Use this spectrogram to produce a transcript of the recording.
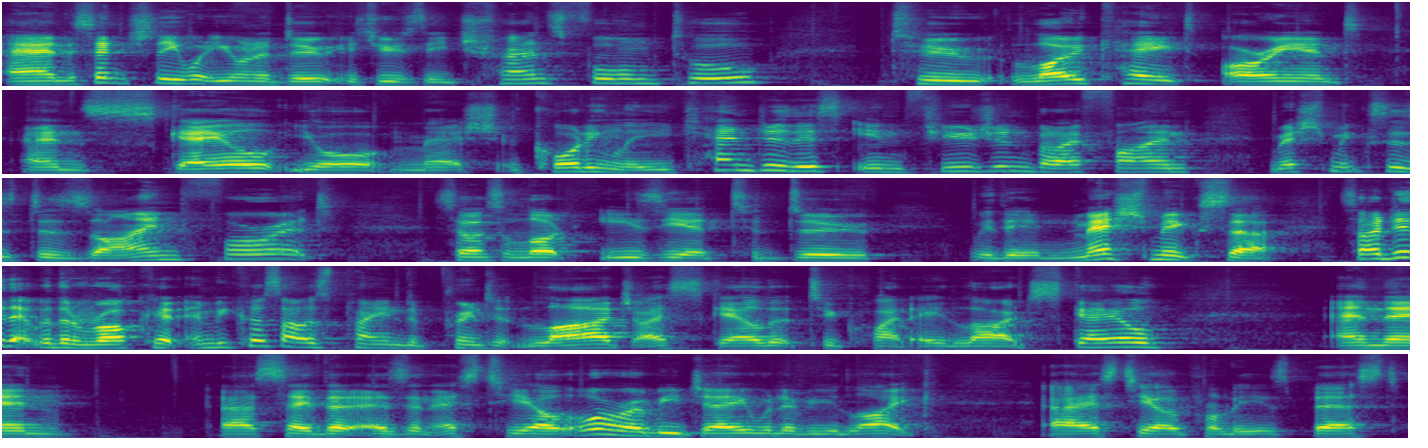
and essentially what you want to do is use the transform tool to locate, orient, and scale your mesh accordingly. You can do this in Fusion, but I find Meshmixer is designed for it, so it's a lot easier to do within Meshmixer. So I did that with a rocket, and because I was planning to print it large, I scaled it to quite a large scale, and then uh, save that as an STL or OBJ, whatever you like. Uh, STL probably is best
